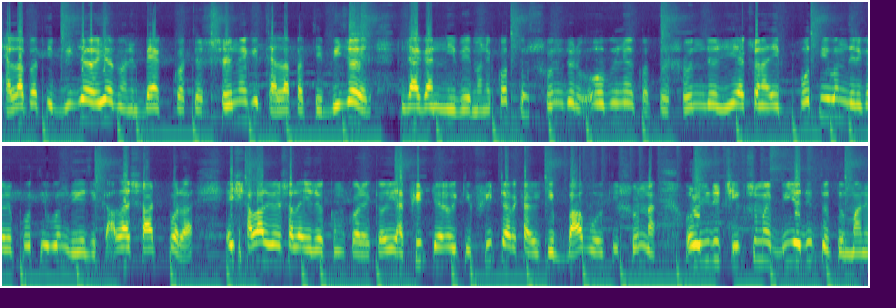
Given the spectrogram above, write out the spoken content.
থেলাপাতি বিজয় মানে ব্যাক করতে, সে নাকি থেলাপাতি বিজয়ের জায়গা নিবে। মানে কত সুন্দর অভিনয়, কত সুন্দর রিয়াকশন এই প্রতিবন্ধী করে প্রতিবন্ধী যে কালা শার্ট পরা, এই শালার শালা এরকম করে ওই ফিটার ওই কি ফিটার খায়, ওই কি বাবু, ওই কি সোনা, ওরা যদি ঠিক সময় বিয়ে দিত তো মানে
